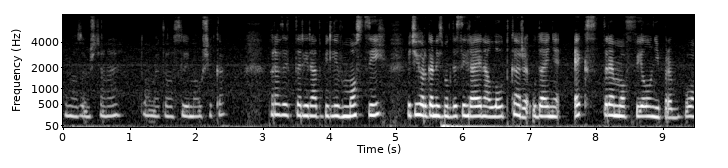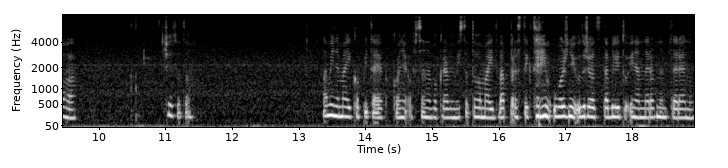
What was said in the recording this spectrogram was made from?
Mimozemšťané. Tu máme toho slimovšika. Parazit, který rád bydlí v mozcích väčších organizmů, kde si hraje na loutkaře. Údajne extremofilní pre boha. Čo je toto? Lamy nemají kopita jako koně, ovce nebo kravy, místo toho mají dva prsty, které im umožňují udržovat stabilitu i na nerovném terénu.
